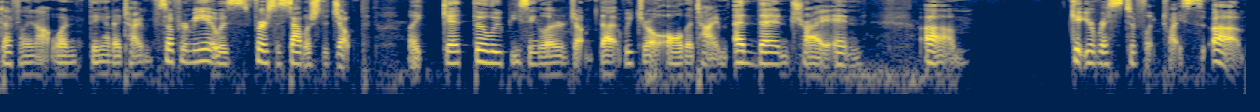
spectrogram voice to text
definitely not one thing at a time. So for me, it was first establish the jump, like get the loopy singular jump that we drill all the time, and then try and um, get your wrist to flick twice, um,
